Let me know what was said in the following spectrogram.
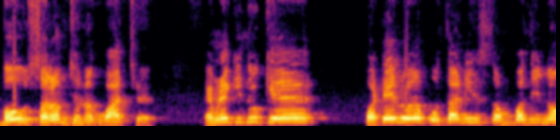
બહુ શરમજનક વાત છે. એમણે કીધું કે પટેલોએ પોતાની સંપત્તિનો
